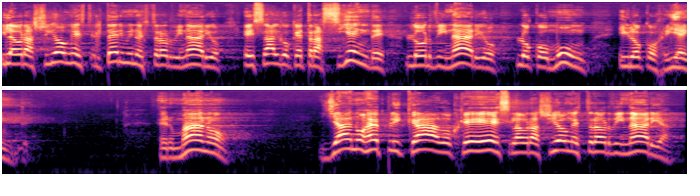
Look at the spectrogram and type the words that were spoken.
Y la oración, el término extraordinario, es algo que trasciende lo ordinario, lo común y lo corriente. Hermano, ya nos ha explicado qué es la oración extraordinaria,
